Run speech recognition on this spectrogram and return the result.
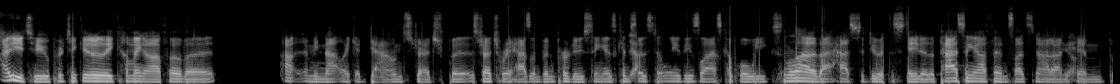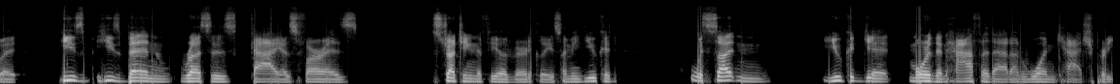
I do too, particularly coming off of a, uh, mean, not like a down stretch, but a stretch where he hasn't been producing as consistently these last couple of weeks, and a lot of that has to do with the state of the passing offense. That's not on Yeah. him, but he's he's been Russ's guy as far as stretching the field vertically. So I mean, you could with Sutton, you could get more than half of that on one catch pretty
